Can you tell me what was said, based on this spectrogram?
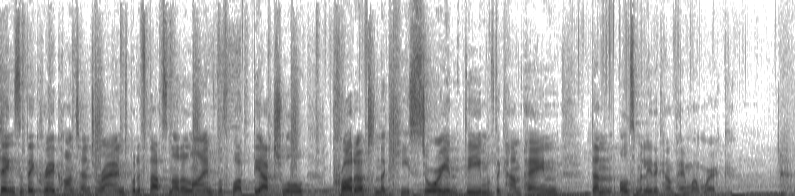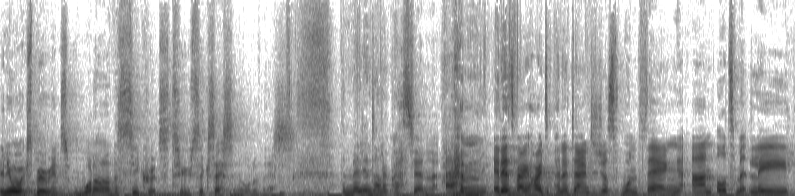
things that they create content around, but if that's not aligned with what the actual product and the key story and theme of the campaign, then ultimately the campaign won't work. In your experience, what are the secrets to success in all of this? The million dollar question. Um, it is very hard to pin it down to just one thing, and ultimately,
